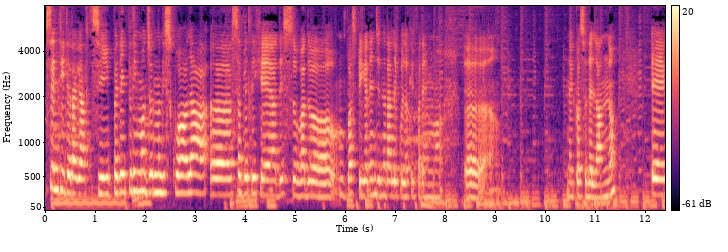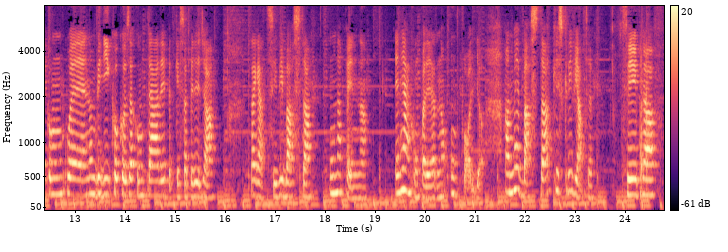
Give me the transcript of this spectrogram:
Sentite ragazzi, per il primo giorno di scuola eh, sapete che adesso vado un po' a spiegare in generale quello che faremo eh, nel corso dell'anno. E comunque non vi dico cosa comprare perché sapete già. Ragazzi, vi basta una penna e neanche un quaderno, un foglio. A me basta che scriviate. Sì, prof,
